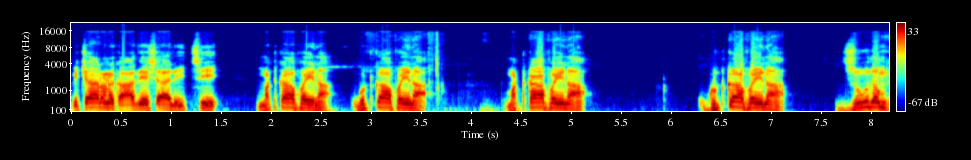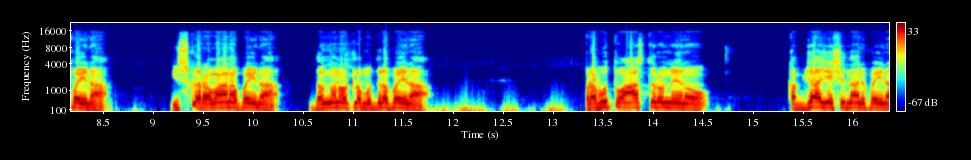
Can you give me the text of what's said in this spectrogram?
విచారణకు ఆదేశాలు ఇచ్చి మట్కా పైన గుట్కా పైన మట్కా పైన గుట్కా పైన జూదం పైన ఇసుక రవాణా పైన దొంగ నోట్ల ముద్ర పైన ప్రభుత్వ ఆస్తులను నేను కబ్జా చేసిన దానిపైన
